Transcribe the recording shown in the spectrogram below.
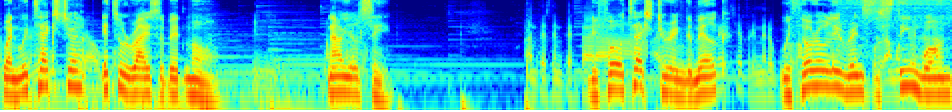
When we texture, it'll rise a bit more. Now you'll see. Before texturing the milk, we thoroughly rinse the steam wand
